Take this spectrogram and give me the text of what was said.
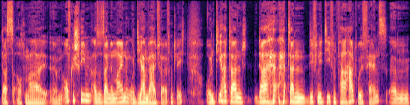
das auch mal ähm, aufgeschrieben, also seine Meinung, und die haben wir halt veröffentlicht. Und die hat dann, da hat dann definitiv ein paar Hardwell-Fans ähm,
